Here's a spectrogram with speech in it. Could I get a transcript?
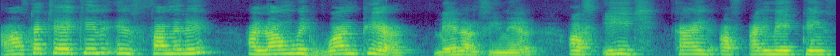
After taking his family along with one pair, male and female, of each kind of animate things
